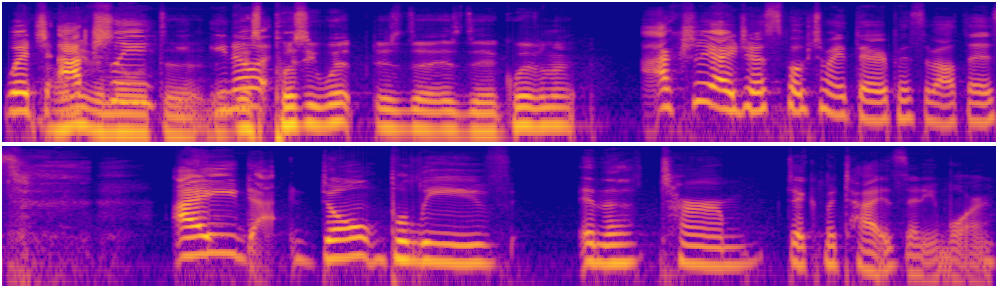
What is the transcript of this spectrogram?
Which actually, the, you know, pussy whip is the is the equivalent. actually i just spoke to my therapist about this I don't believe in the term dickmatized anymore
